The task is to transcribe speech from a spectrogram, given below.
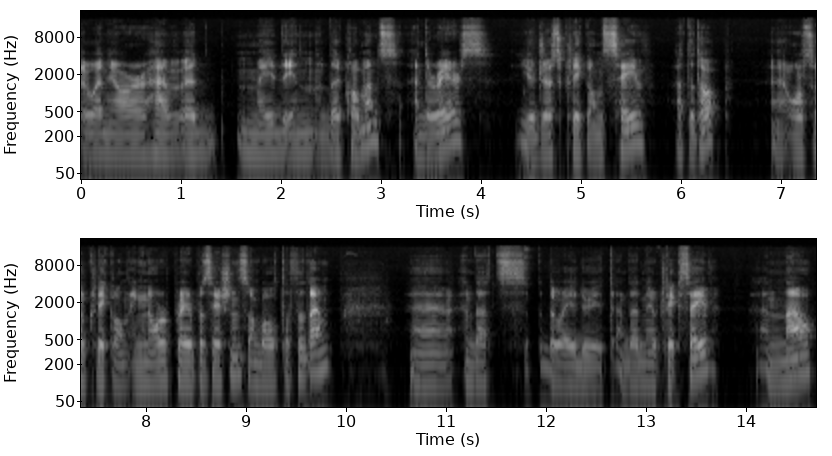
when you are have uh, made in the commons and the rares, you just click on save at the top. Uh, also click on ignore player positions on both of them. Uh, and that's the way you do it. And then you click save. And now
